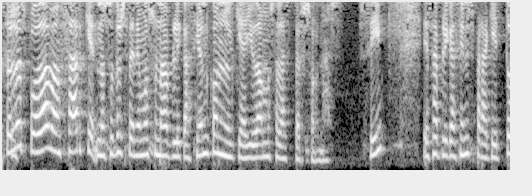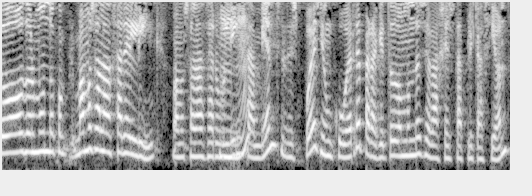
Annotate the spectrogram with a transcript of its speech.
Solo os puedo avanzar que nosotros tenemos una aplicación con la que ayudamos a las personas. ¿Sí? Esa aplicación es para que todo el mundo... Vamos a lanzar el link. Vamos a lanzar un link también después y un QR para que todo el mundo se baje esta aplicación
